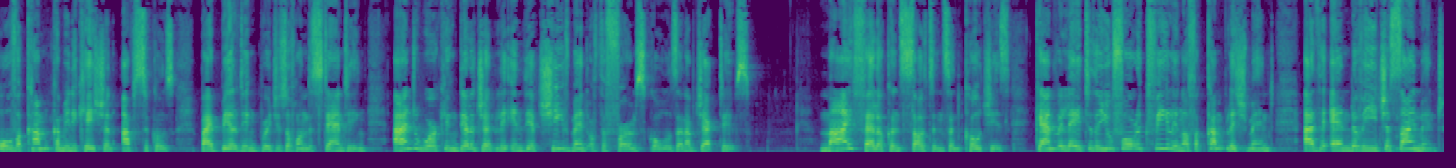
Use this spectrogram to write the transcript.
overcome communication obstacles by building bridges of understanding and working diligently in the achievement of the firm's goals and objectives. My fellow consultants and coaches can relate to the euphoric feeling of accomplishment at the end of each assignment.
